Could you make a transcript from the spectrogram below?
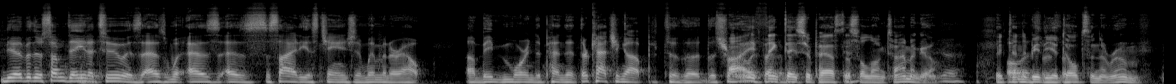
Yeah, but there's some data too. As as as as society has changed and women are out, uh, maybe more independent. They're catching up to the the short I think they surpassed us a long time ago. They tend Oh, to be the adults in the room,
